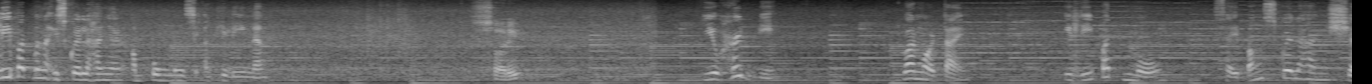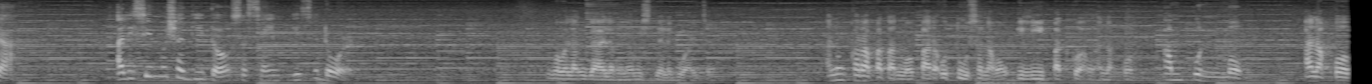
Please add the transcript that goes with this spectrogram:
Ilipat mo ng eskwelahan niya ang ampong mong si Angelina. Sorry? You heard me. One more time. Ilipat mo sa ibang eskwelahan siya. Alisin mo siya dito sa St. Isidore. Mawalang galang na, Miss De La Guardia. Anong karapatan mo para utusan akong ilipat ko ang anak ko? Ampun mo. Anak ko,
